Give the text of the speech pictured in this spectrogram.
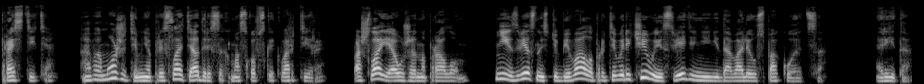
Простите, а вы можете мне прислать адрес их московской квартиры? Пошла я уже на пролом. Неизвестность убивала, противоречивые сведения не давали успокоиться. Рита,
